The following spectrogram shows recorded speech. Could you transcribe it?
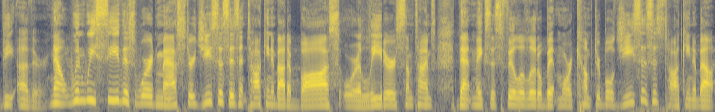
the other. Now, when we see this word master, Jesus isn't talking about a boss or a leader. Sometimes that makes us feel a little bit more comfortable. Jesus is talking about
